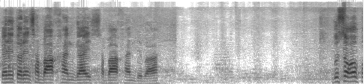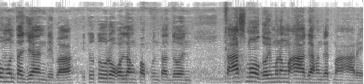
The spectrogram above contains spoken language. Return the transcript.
Ganito rin sa backhand, guys. Sa backhand, di ba? Gusto ko pumunta dyan, di ba? Ituturo ko lang papunta doon. Taas mo, gawin mo ng maaga hanggat maaari.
